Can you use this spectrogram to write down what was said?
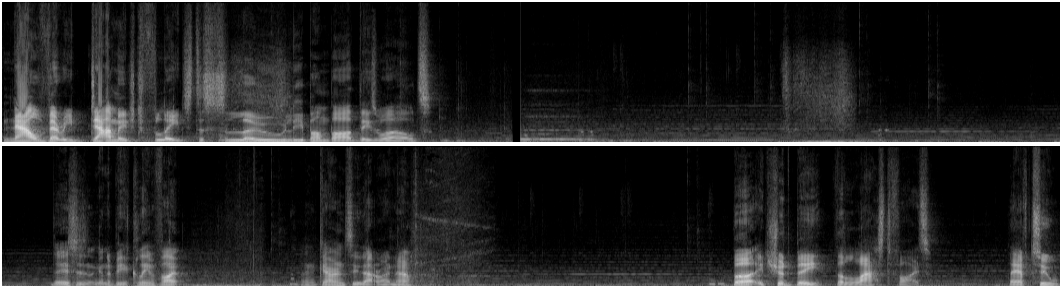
now very damaged fleets to slowly bombard these worlds. This isn't going to be a clean fight. I can guarantee that right now. But it should be the last fight. They have two,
